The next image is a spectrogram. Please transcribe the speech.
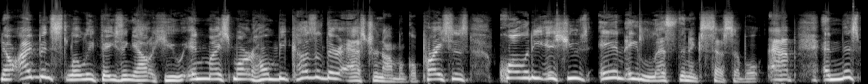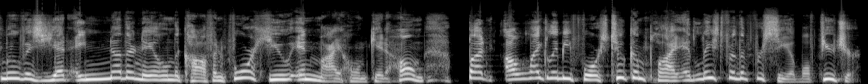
Now, I've been slowly phasing out Hue in my smart home because of their astronomical prices, quality issues, and a less than accessible app, and this move is yet another nail in the coffin for Hue in my HomeKit home. But I'll likely be forced to comply at least for the foreseeable future.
